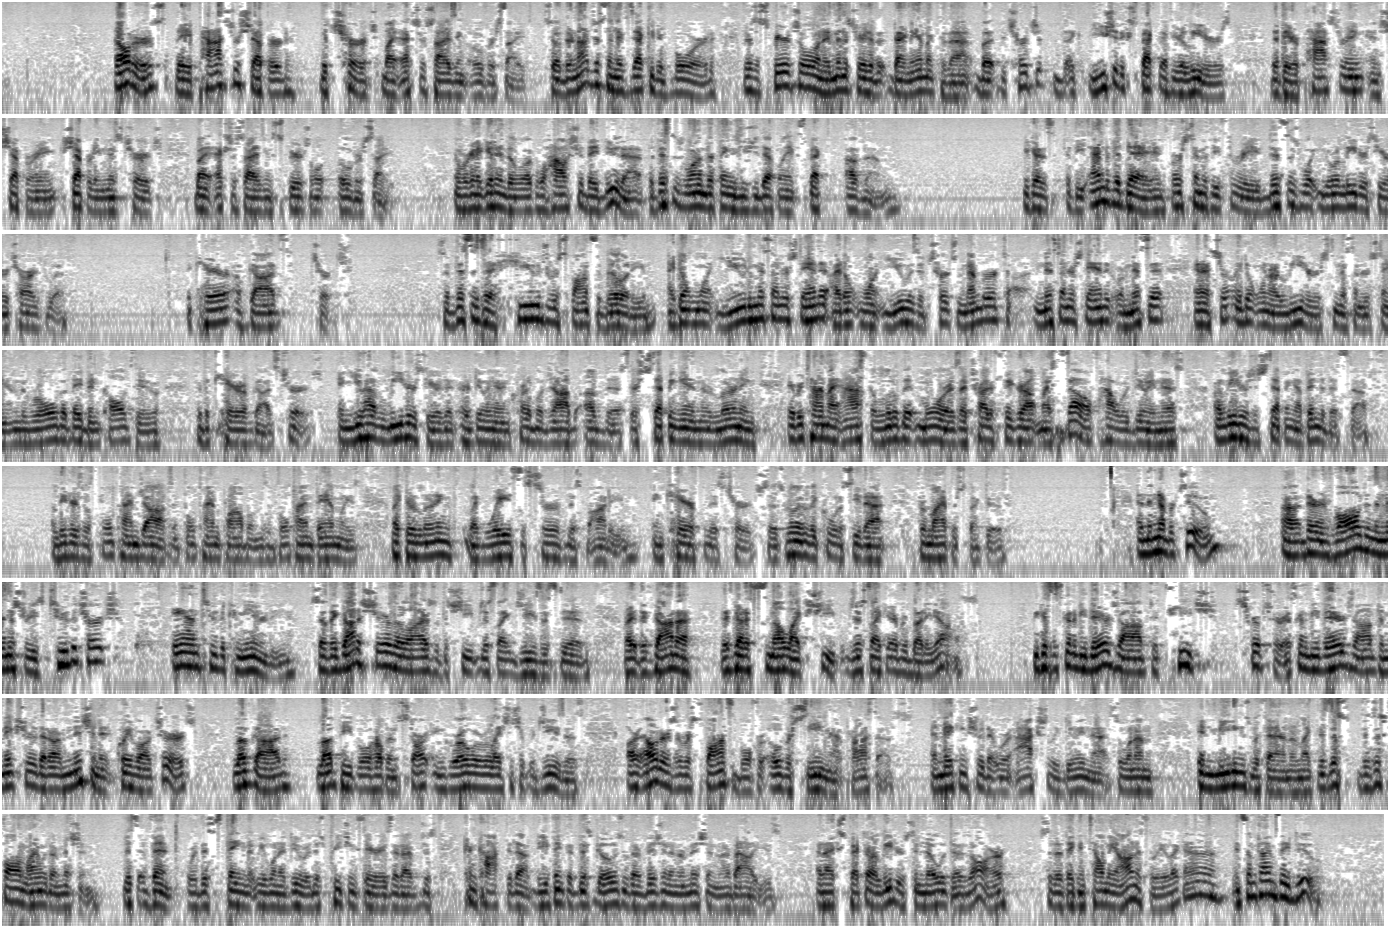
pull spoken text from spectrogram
elders they pastor shepherd the church by exercising oversight. So they're not just an executive board. There's a spiritual and administrative dynamic to that, but the church like, you should expect of your leaders that they are pastoring and shepherding shepherding this church by exercising spiritual oversight. And we're going to get into, like, well, how should they do that? But this is one of the things you should definitely expect of them. Because at the end of the day, in 1 Timothy 3, this is what your leaders here are charged with the care of God's church. So this is a huge responsibility. I don't want you to misunderstand it. I don't want you as a church member to uh, misunderstand it or miss it. And I certainly don't want our leaders to misunderstand the role that they've been called to for the care of God's church. And you have leaders here that are doing an incredible job of this. They're stepping in, they're learning. Every time I ask a little bit more as I try to figure out myself how we're doing this, our leaders are stepping up into this stuff. Our leaders with full-time jobs and full-time problems and full-time families. Like they're learning like ways to serve this body and care for this church. So it's really, really cool to see that from my perspective. And then number two, uh, they're involved in the ministries to the church and to the community. So they got to share their lives with the sheep just like Jesus did, right? They've got to they've got to smell like sheep just like everybody else, because it's going to be their job to teach Scripture. It's going to be their job to make sure that our mission at Quaboag Church, love God, love people, help them start and grow a relationship with Jesus. Our elders are responsible for overseeing that process and making sure that we're actually doing that. So when I'm in meetings with them, I'm like, does this does this fall in line with our mission? this event or this thing that we want to do or this preaching series that I've just concocted up? Do you think that this goes with our vision and our mission and our values? And I expect our leaders to know what those are so that they can tell me honestly, like, ah, and sometimes they do.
